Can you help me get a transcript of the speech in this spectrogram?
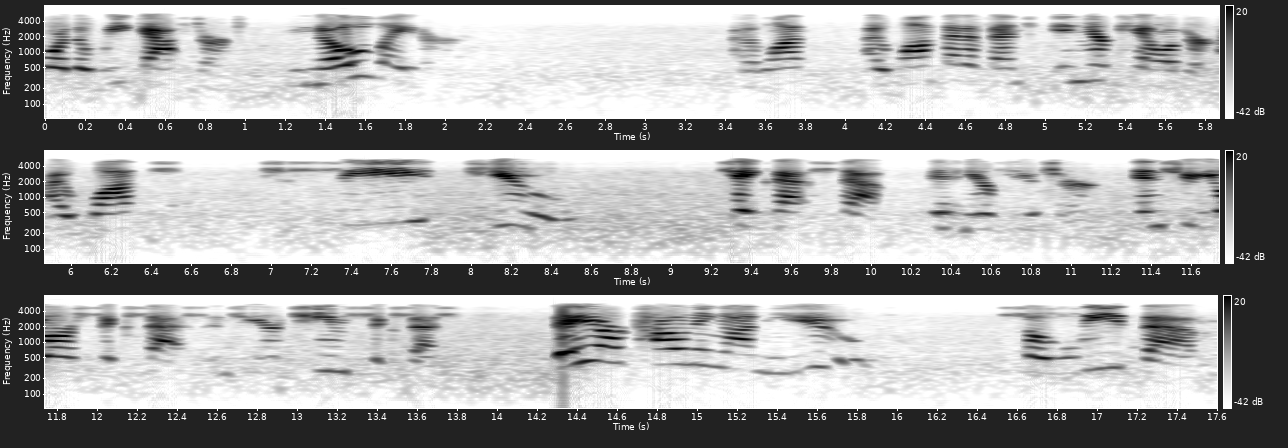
or the week after, no later. I want I want that event in your calendar. I want to see you take that step in your future, into your success, into your team's success. They are counting on you. So lead them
